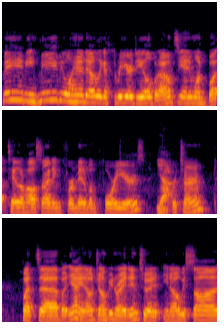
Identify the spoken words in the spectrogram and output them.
maybe, maybe we'll hand out like a three year deal, but I don't see anyone but Taylor Hall signing for a minimum four years yeah. per term. But uh, but yeah, you know, jumping right into it, you know, we saw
